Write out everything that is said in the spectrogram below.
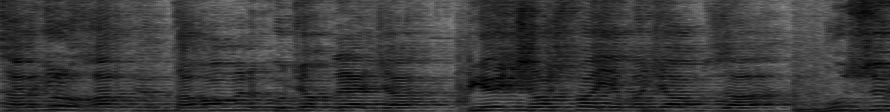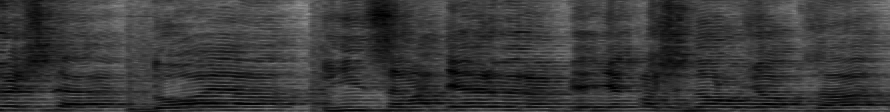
Sarıgöl halkının tamamını kucaklayacak bir çalışma yapacağımıza bu süreçte doğaya, insana değer veren bir yaklaşımda olacağımıza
